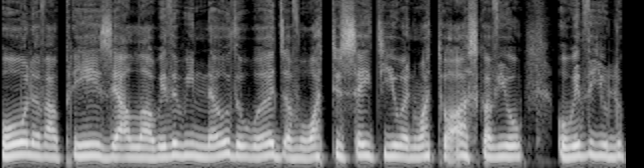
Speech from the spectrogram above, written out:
all of our prayers, Ya Allah, whether we know the words of what to say to you and what to ask of you, or whether you look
